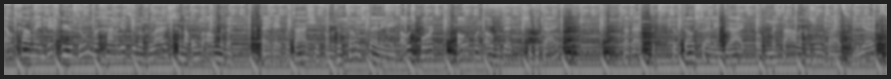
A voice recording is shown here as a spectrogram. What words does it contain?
En wat gaan we in dit uur doen? We gaan in dit uur nog luisteren naar onder andere een reportage van de tentoonstelling in Oostpoort, Open over depressiviteit. De tentoonstelling draait over mentale gezondheid van de jeugd.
